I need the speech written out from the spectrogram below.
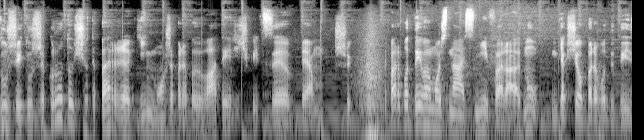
Дуже і дуже круто, що тепер кінь може перепливати річки. Це прям шик. Тепер подивимось на сніфера. Ну, якщо переводити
